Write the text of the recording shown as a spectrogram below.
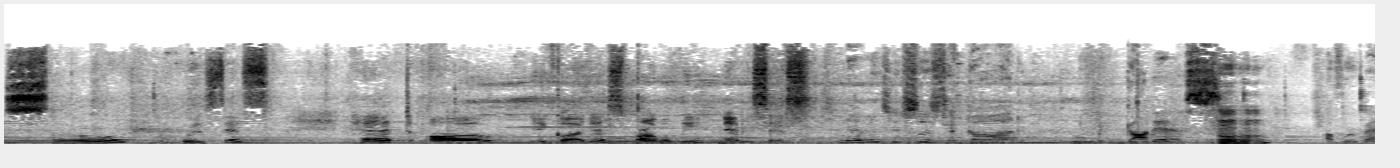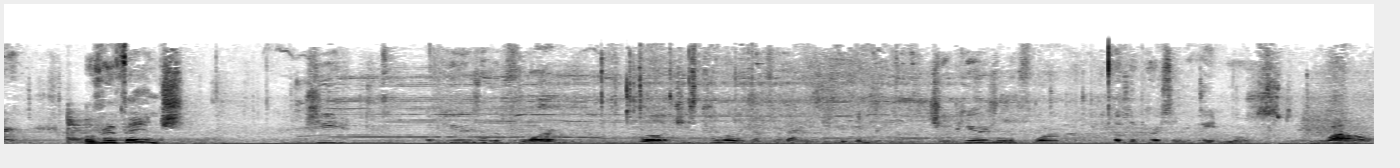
So, who is this? Head of a goddess, probably Nemesis. Nemesis is the god, the goddess Uh-huh. of revenge. Of revenge. She appears in the form, well, she's kind of like Aphrodite. She, she appears in the form of the person who hate most. Wow.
